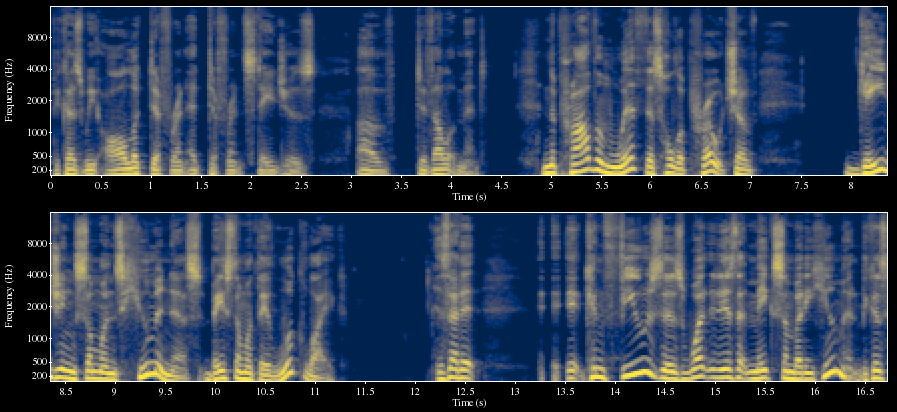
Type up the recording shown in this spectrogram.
because we all look different at different stages of development. And the problem with this whole approach of gauging someone's humanness based on what they look like is that it it confuses what it is that makes somebody human because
